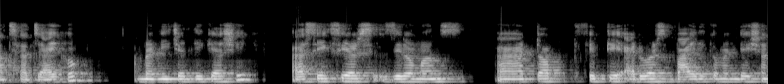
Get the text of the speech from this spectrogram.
আচ্ছা যাই হোক। আমরা নিচের দিকে আসি। Six years zero months top fifty AdWords by recommendation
